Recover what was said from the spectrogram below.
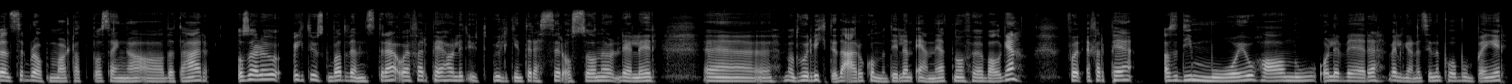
Venstre ble åpenbart tatt på senga av dette her. Og så er det jo viktig å huske på at Venstre og Frp har litt ut, ulike interesser også når det gjelder eh, hvor viktig det er å komme til en enighet nå før valget. For Frp altså de må jo ha noe å levere velgerne sine på bompenger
